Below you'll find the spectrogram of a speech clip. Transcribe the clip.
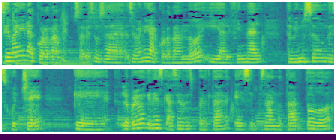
se van a ir acordando, ¿sabes? O sea, se van a ir acordando y al final, también no sé dónde escuché que lo primero que tienes que hacer despertar es empezar a anotar todo,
